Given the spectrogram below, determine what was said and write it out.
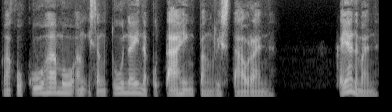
makukuha mo ang isang tunay na putahing pang-restauran. Kaya naman,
